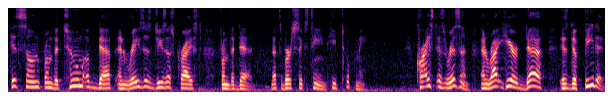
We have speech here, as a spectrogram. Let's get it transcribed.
his son from the tomb of death and raises Jesus Christ from the dead. That's verse 16. He took me. Christ is risen, and right here, death is defeated.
